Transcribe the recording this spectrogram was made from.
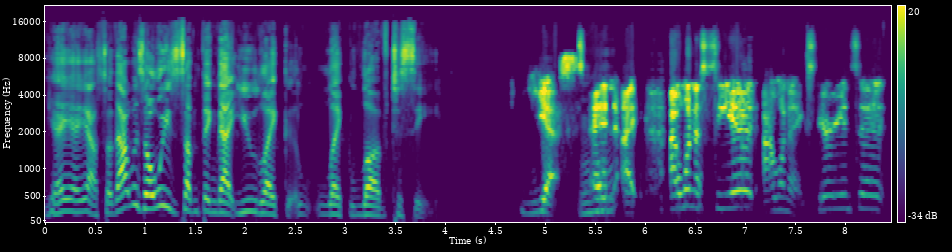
Yeah, yeah, yeah. So that was always something that you like like love to see. Yes. Mhm. And I, I want to see it. I want to experience it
